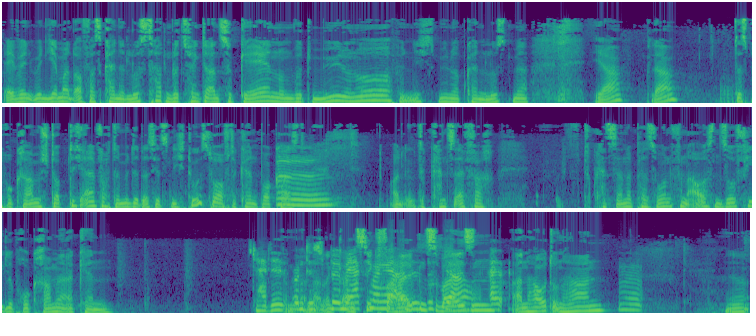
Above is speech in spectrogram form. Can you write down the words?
Ey, wenn, wenn jemand auf was keine Lust hat und plötzlich fängt er an zu gähnen und wird müde und oh, bin nicht müde und hab keine Lust mehr. Ja, klar. Das Programm stoppt dich einfach, damit du das jetzt nicht tust, worauf du keinen Bock hast. Mhm. Und du kannst einfach, du kannst einer Person von außen so viele Programme erkennen. Ja, das, und das an, bemerkt man Verhaltensweisen ja auch, äh, an Haut und Haaren. Ja. ja.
